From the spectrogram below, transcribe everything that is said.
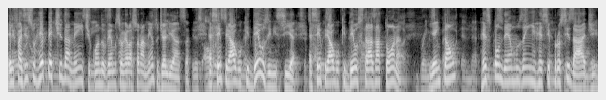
Ele faz isso repetidamente quando vemos seu relacionamento de aliança. É sempre algo que Deus inicia, é sempre algo que Deus traz à tona. E então, respondemos em reciprocidade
